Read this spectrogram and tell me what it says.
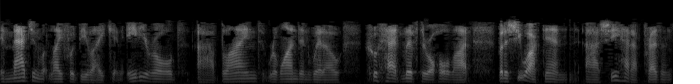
imagine what life would be like an 80 year old uh, blind Rwandan widow who had lived through a whole lot. But as she walked in, uh, she had a presence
